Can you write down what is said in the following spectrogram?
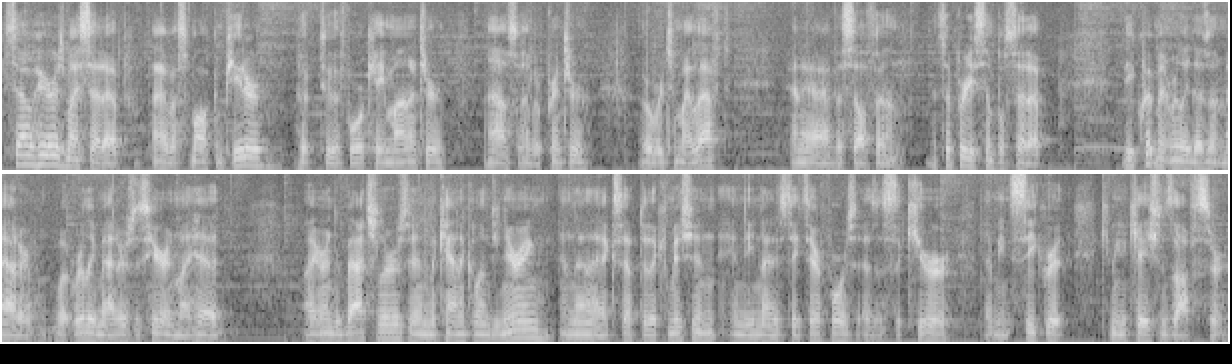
So here's my setup. I have a small computer hooked to a 4K monitor. I also have a printer over to my left, and I have a cell phone. It's a pretty simple setup. The equipment really doesn't matter. What really matters is here in my head. I earned a bachelor's in mechanical engineering and then I accepted a commission in the United States Air Force as a secure, that means secret, communications officer.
